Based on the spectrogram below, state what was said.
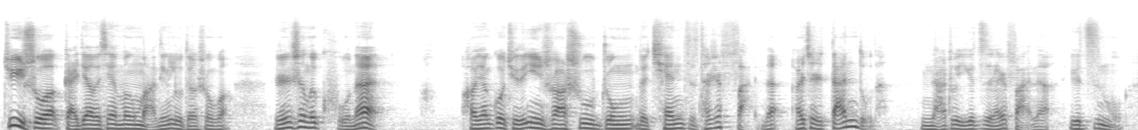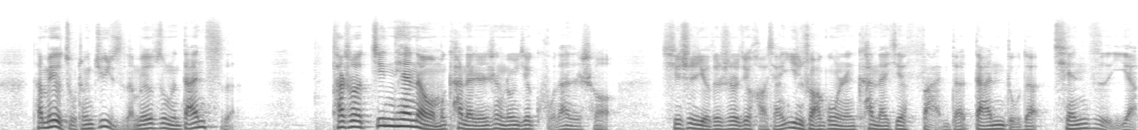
据说改教的先锋马丁·路德说过：“人生的苦难，好像过去的印刷术中的签字，它是反的，而且是单独的。你拿出一个字来是反的，一个字母，它没有组成句子的，没有组成单词。他说：“今天呢，我们看待人生中一些苦难的时候，其实有的时候就好像印刷工人看待一些反的、单独的签字一样。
